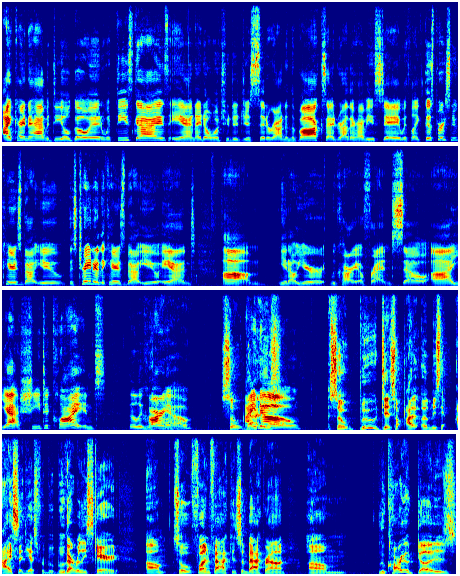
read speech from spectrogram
I kind of have a deal going with these guys, and I don't want you to just sit around in the box. I'd rather have you stay with, like, this person who cares about you, this trainer that cares about you, and, um, you know, your Lucario friend. So, uh, yeah, she declined the Lucario. Wow. So I that is- know. so Boo did so. I let me say I said yes for Boo. Boo got really scared. Um, so fun fact and some background. Um, Lucario does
